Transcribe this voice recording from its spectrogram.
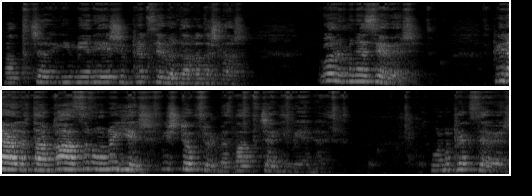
Patlıcan yemeğini eşim pek severdi arkadaşlar. Ölümüne sever. Bir aylıktan kalsın onu yer. Hiç döktürmez patlıcan yemeğini. Onu pek sever.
